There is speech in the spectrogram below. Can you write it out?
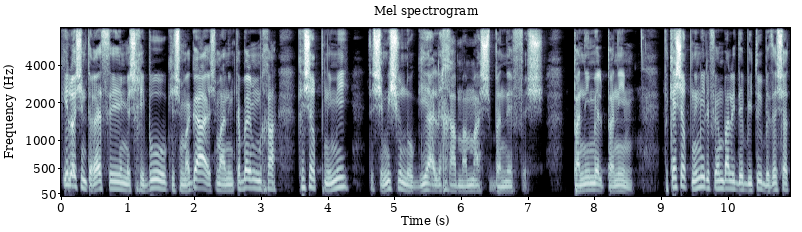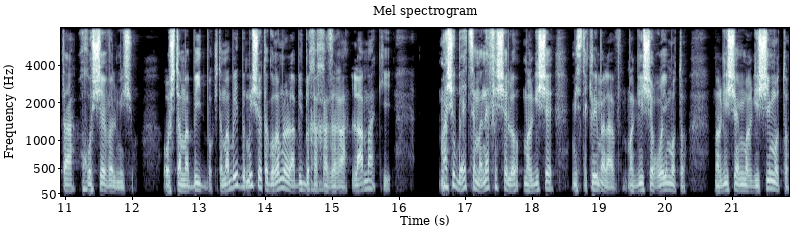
כאילו יש אינטרסים, יש חיבוק, יש מגע, יש מה אני מקבל ממך. קשר פנימי זה שמישהו נוגע לך ממש בנפש, פנים אל פנים. וקשר פנימי לפעמים בא לידי ביטוי בזה שאתה חושב על מישהו, או שאתה מביט בו. כשאתה מביט במישהו אתה גורם לו להביט בך חזרה. למה? כי משהו בעצם הנפש שלו מרגיש שמסתכלים עליו, מרגיש שרואים אותו, מרגיש שהם מרגישים אותו.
